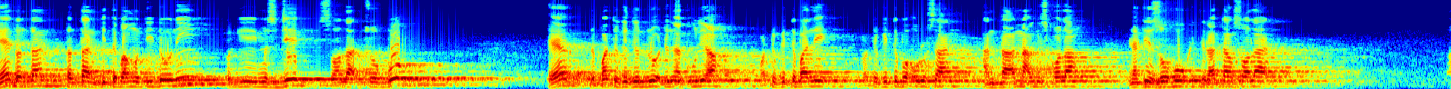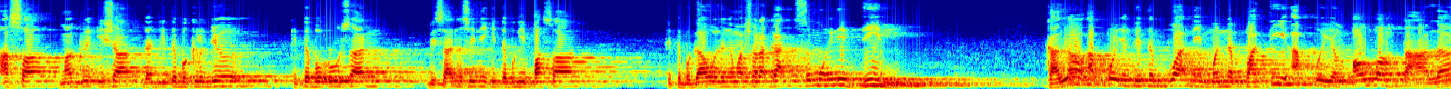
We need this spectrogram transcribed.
Ya tuan-tuan? Tuan kita bangun tidur ni pergi masjid solat subuh. Ya lepas tu kita duduk dengan kuliah lepas tu kita balik lepas tu kita buat urusan hantar anak pergi sekolah. Nanti zuhur kita datang solat asar maghrib isyak dan kita bekerja kita berurusan di sana sini kita pergi pasar kita bergaul dengan masyarakat semua ini din. Kalau apa yang kita buat ni menepati apa yang Allah Taala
